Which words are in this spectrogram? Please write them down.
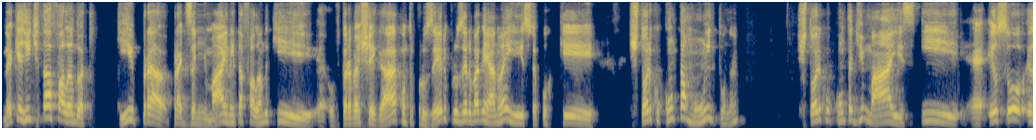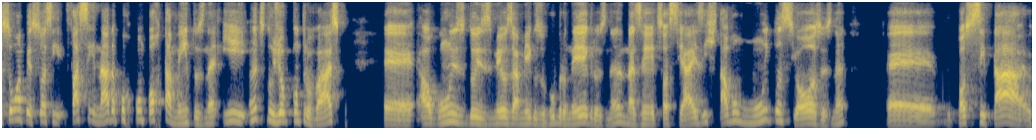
não é que a gente está falando aqui para desanimar e nem está falando que é, o Vitória vai chegar contra o Cruzeiro e o Cruzeiro vai ganhar, não é isso, é porque histórico conta muito, né? Histórico conta demais e é, eu sou eu sou uma pessoa assim fascinada por comportamentos, né? E antes do jogo contra o Vasco, é, alguns dos meus amigos rubro-negros, né, nas redes sociais estavam muito ansiosos, né? É, posso citar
